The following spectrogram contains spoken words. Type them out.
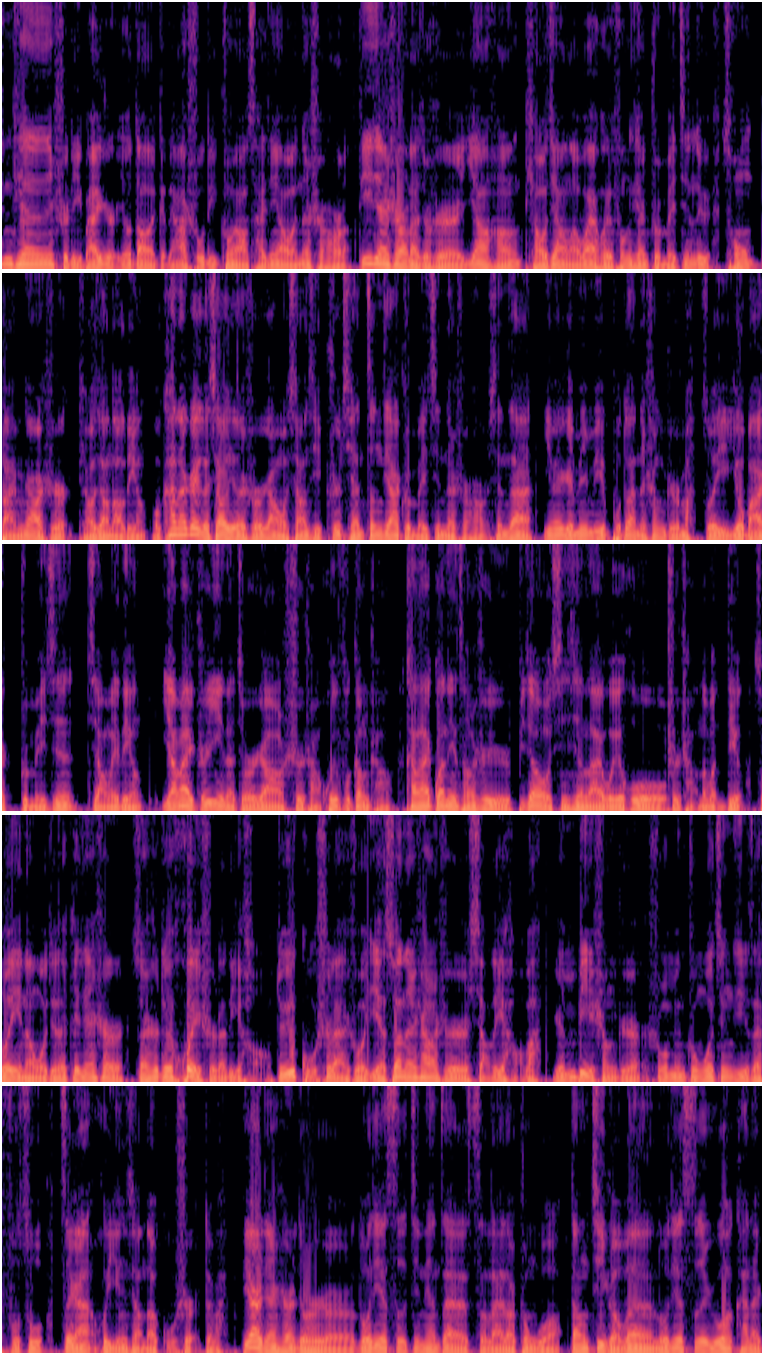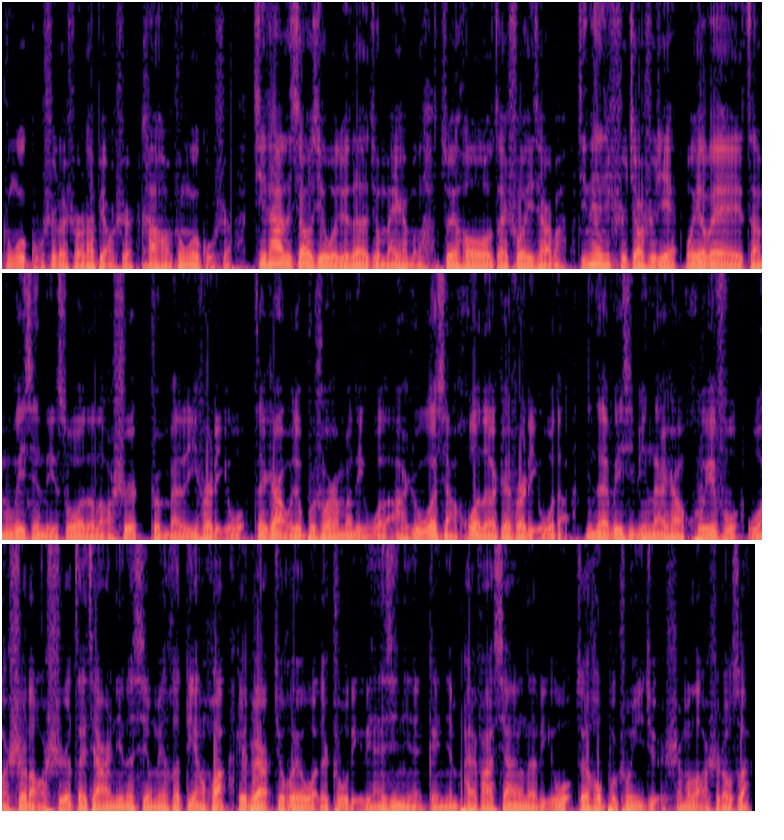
今天是礼拜日，又到了给大家梳理重要财经要闻的时候了。第一件事呢，就是央行调降了外汇风险准备金率，从百分之二十调降到零。我看到这个消息的时候，让我想起之前增加准备金的时候，现在因为人民币不断的升值嘛，所以又把准备金降为零。言外之意呢，就是让市场恢复正常。看来管理层是比较有信心来维护市场的稳定，所以呢，我觉得这件事儿算是对汇市的利好，对于股市来说也算得上是小利好吧。人民币升值，说明中国。经济在复苏，自然会影响到股市，对吧？第二件事就是罗杰斯今天再次来到中国。当记者问罗杰斯如何看待中国股市的时候，他表示看好中国股市。其他的消息我觉得就没什么了。最后再说一下吧，今天是教师节，我也为咱们微信里所有的老师准备了一份礼物。在这儿我就不说什么礼物了啊。如果想获得这份礼物的，您在微信平台上回复“我是老师”，再加上您的姓名和电话，这边就会有我的助理联系您，给您派发相应的礼物。最后补充一句。什么老师都算。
